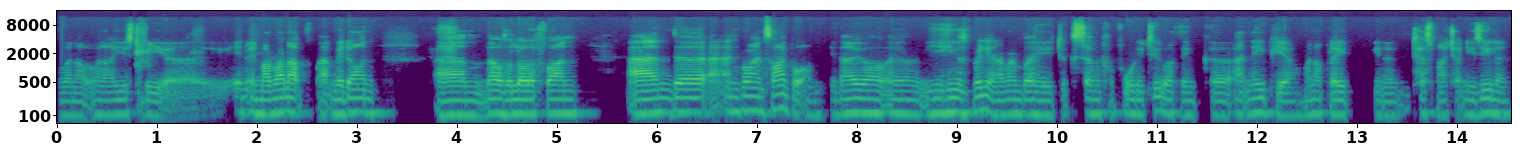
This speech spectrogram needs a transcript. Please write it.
when I when I used to be uh, in in my run up at mid on, um, that was a lot of fun. And uh, and Ryan Sidebottom, you know, uh, he, he was brilliant. I remember he took seven for forty two, I think, uh, at Napier when I played, you know, Test match at New Zealand.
